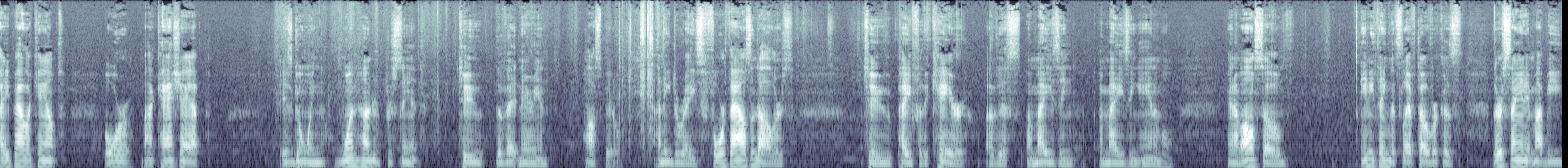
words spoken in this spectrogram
PayPal account or my Cash App is going 100% to the veterinarian hospital. I need to raise $4,000 to pay for the care of this amazing, amazing animal. And I'm also, anything that's left over, because they're saying it might be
